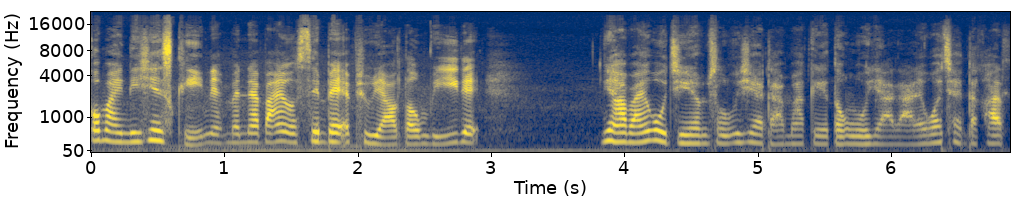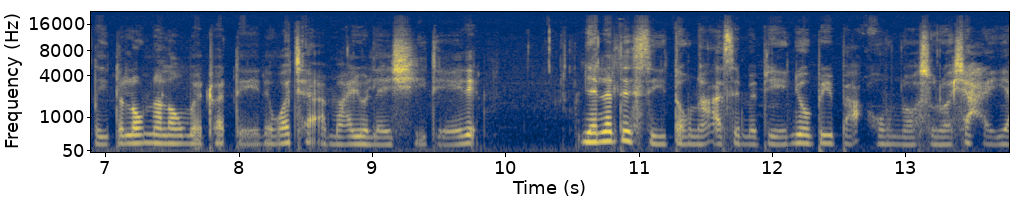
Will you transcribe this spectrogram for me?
combination skin နဲ့မနက်ပိုင်းကို simple အဖြူရောင်သုံးပြီးတဲ့ညပိုင်းကို GM ဆိုလို့ရှိရင်ဒါမှကဲသုံးလို့ရလာတယ်ဝက်ချန်တစ်ခါတလေတစ်လုံးနှလုံးပဲထွက်တယ်တဲ့ဝက်ချန်အမားရွက်လည်းရှိတယ်တဲ့မျက်လက်သစ်စီတုံးတာအစင်မပြေညှို့ပေးပါအောင်တော့ဆိုတော့ရှာရရ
